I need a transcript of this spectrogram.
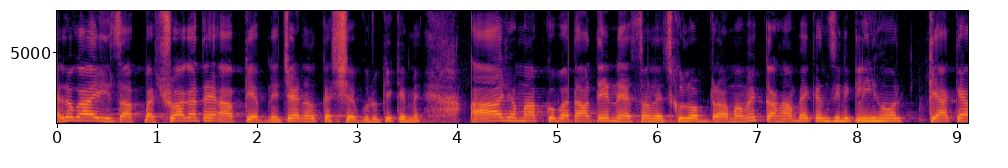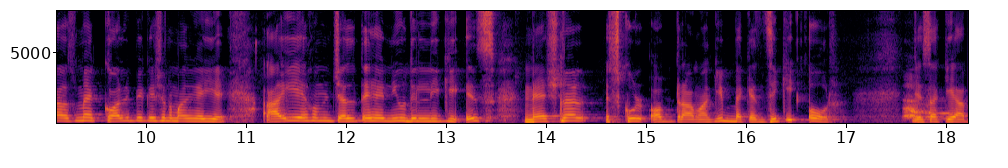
हेलो गाइस, आपका स्वागत है आपके अपने चैनल कश्यप गुरु के में आज हम आपको बताते हैं नेशनल स्कूल ऑफ़ ड्रामा में कहाँ वैकेंसी निकली है और क्या क्या उसमें क्वालिफिकेशन मांगी गई है। आइए हम चलते हैं न्यू दिल्ली की इस नेशनल स्कूल ऑफ़ ड्रामा की वैकेंसी की ओर। जैसा कि आप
